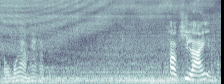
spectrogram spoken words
เขาบ่งามแห้ครับข้าวขี้ร้ายนะครับ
